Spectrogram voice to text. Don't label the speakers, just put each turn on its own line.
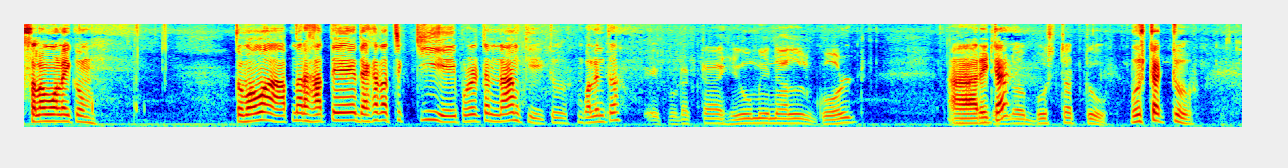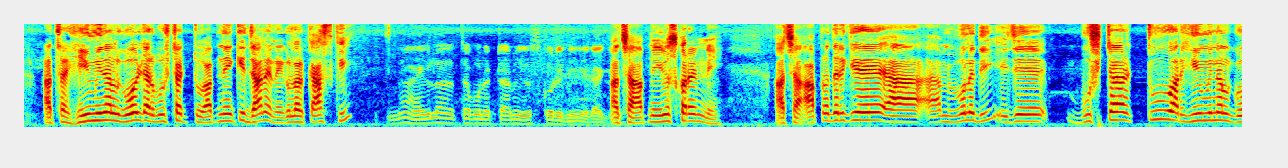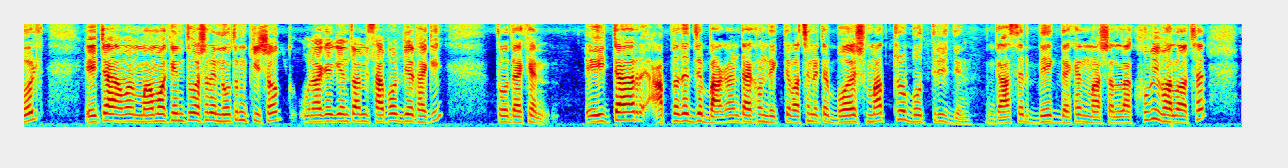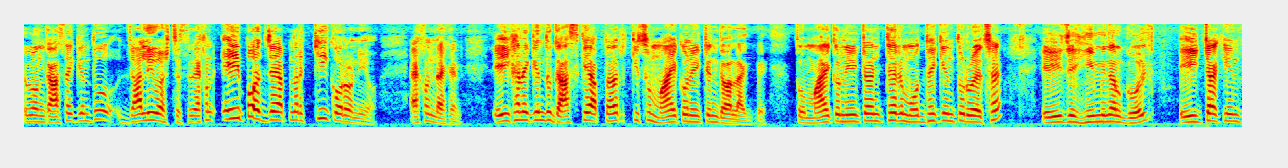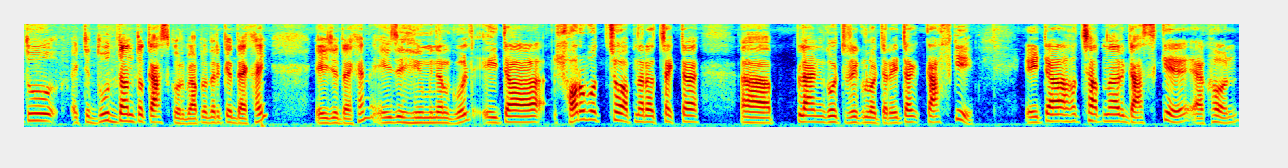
আসসালামু আলাইকুম। তো মামা আপনার হাতে দেখা যাচ্ছে কি? এই প্রোডাক্টটার নাম কি? একটু বলেন তো।
এই প্রোডাক্টটা হিউমিনাল গোল্ড।
আর এটা
বুস্টার টু।
Booster two. আচ্ছা হিউমিনাল গোল্ড আর বুস্টার টু। আপনি কি জানেন এগুলোর কাজ কি?
না এগুলো তেমন একটা আমি ইউজ করিনি এর আগে।
আচ্ছা আপনি ইউজ করেননি? আচ্ছা আপনাদেরকে আমি বলে দিই এই যে বুস্টার টু আর হিউমিনাল গোল্ড এইটা আমার মামা কিন্তু আসলে নতুন কৃষক। ওনাকে কিন্তু আমি সাপোর্ট দিয়ে থাকি। তো দেখেন এইটার আপনাদের যে বাগানটা এখন দেখতে পাচ্ছেন, এটার বয়স মাত্র বত্রিশ দিন। গাছের বেগ দেখেন মাসাল্লাহ খুবই ভালো আছে এবং গাছে কিন্তু জালিও আসতেছে। এখন এই পর্যায়ে আপনার কি করণীয়? এখন দেখেন, এইখানে কিন্তু গাছকে আপনার কিছু মাইক্রোনিউট্রেন্ট দেওয়া লাগবে। তো মাইক্রোনিউট্রেন্টের মধ্যে কিন্তু রয়েছে এই যে হিউমিনাল গোল্ড এইটা কিন্তু একটি দুর্দান্ত কাজ করবে। আপনাদেরকে দেখাই, এই যে দেখেন, এই যে হিউমিনাল গোল্ড এইটা সর্বোচ্চ আপনার হচ্ছে একটা প্ল্যান্ট গোল্ড রেগুলেটর এইটার কাজ কি? এইটা হচ্ছে আপনার গাছকে এখন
